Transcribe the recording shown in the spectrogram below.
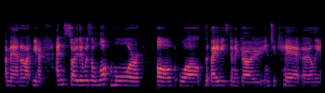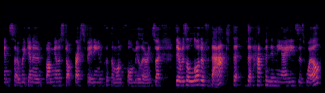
a man and I you know and so there was a lot more of well the baby's going to go into care early and so we're going to i'm going to stop breastfeeding and put them on formula. And so there was a lot of that that that happened in the 80s as well.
